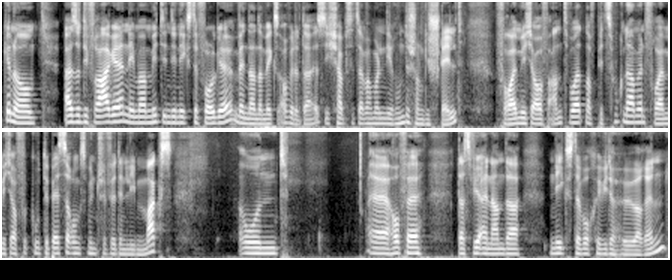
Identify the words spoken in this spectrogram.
Genau. Also die Frage nehmen wir mit in die nächste Folge, wenn dann der Max auch wieder da ist. Ich habe es jetzt einfach mal in die Runde schon gestellt. Freue mich auf Antworten, auf Bezugnahmen, freue mich auf gute Besserungswünsche für den lieben Max und äh, hoffe, dass wir einander nächste Woche wieder hören.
